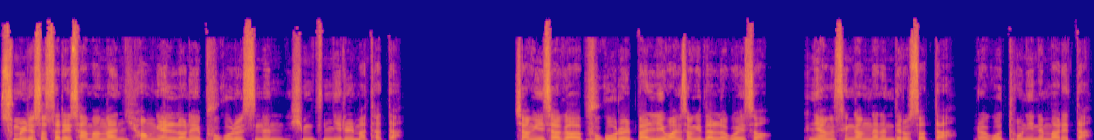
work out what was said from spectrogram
26살에 사망한 형 앨런의 부고를 쓰는 힘든 일을 맡았다. 장의사가 부고를 빨리 완성해달라고 해서 그냥 생각나는 대로 썼다. 라고 토니는 말했다.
